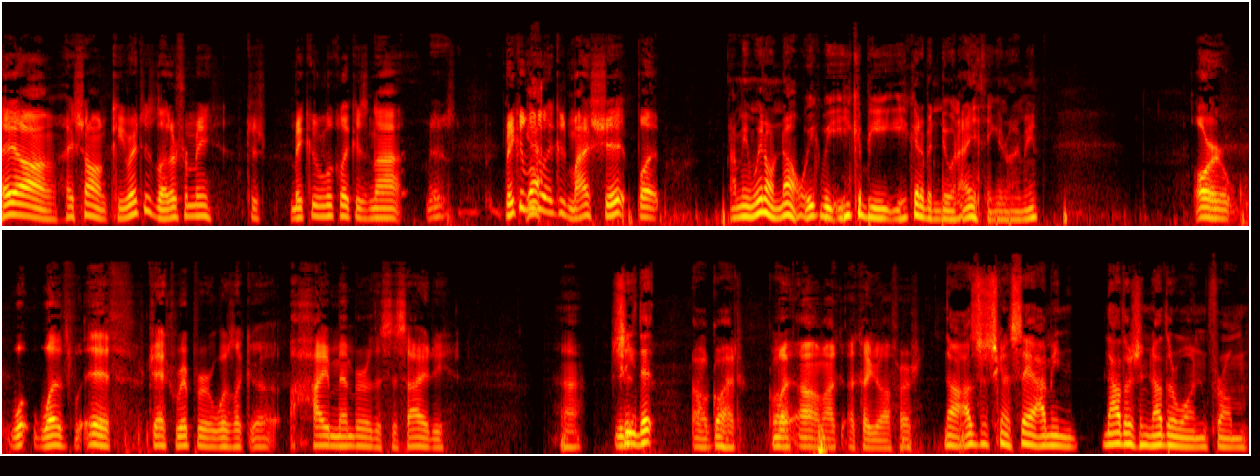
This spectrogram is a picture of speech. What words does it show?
hey, um, hey, Sean, can you write this letter for me? Just make it look like it's not, make it look Yeah. like it's my shit, but I mean, we don't know. He could be. He could be. He could have been doing anything. You know what I mean? or what was if Jack Ripper was like a, a high member of the society? Huh. You See that? Oh, go ahead. Go ahead. But um, I, I cut you off first. No, I was just gonna say. I mean, now there's another one from.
